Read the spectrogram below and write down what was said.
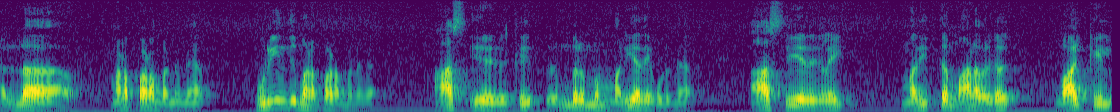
நல்லா மனப்பாடம் பண்ணுங்கள் புரிந்து மனப்பாடம் பண்ணுங்கள் ஆசிரியர்களுக்கு ரொம்ப ரொம்ப மரியாதை கொடுங்க. ஆசிரியர்களை மதித்த மாணவர்கள் வாழ்க்கையில்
